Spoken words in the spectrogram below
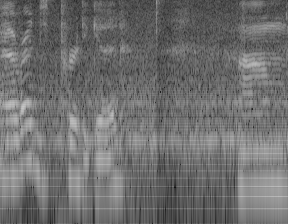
Uh, red's pretty good. Um,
